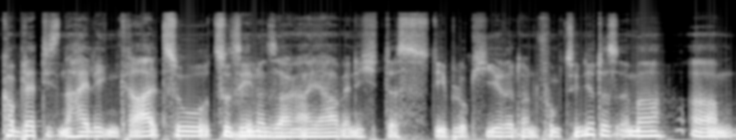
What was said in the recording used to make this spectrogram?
komplett diesen heiligen Gral zu, zu sehen mhm. und sagen, ah ja, wenn ich das deblockiere, dann funktioniert das immer. Ähm,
